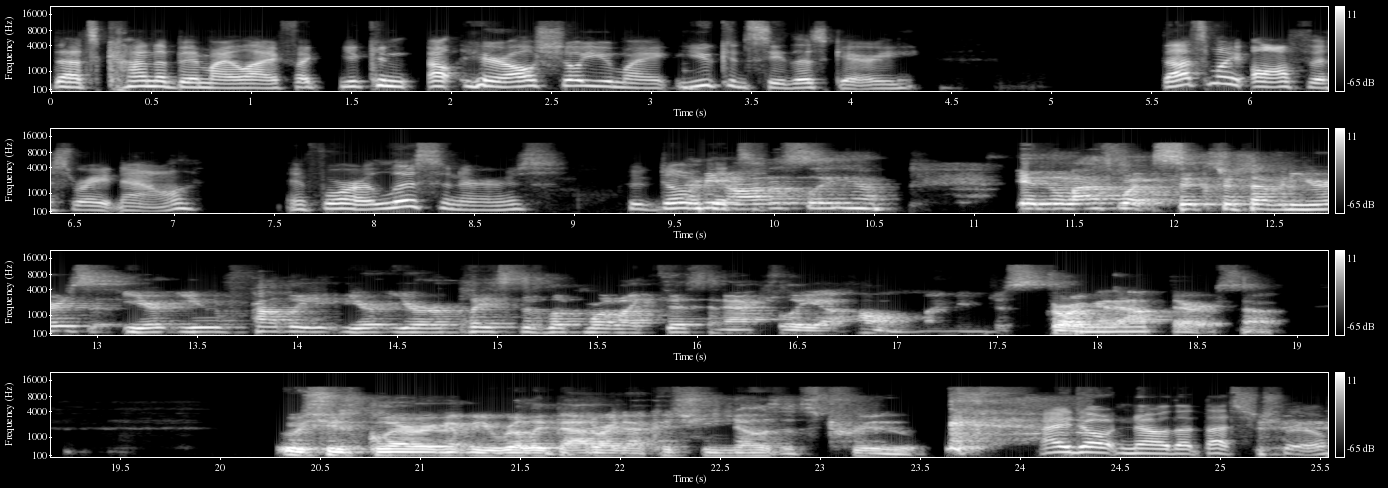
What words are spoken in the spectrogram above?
that's kind of been my life like you can out here i'll show you my you can see this gary that's my office right now and for our listeners who don't I mean, get to- honestly, yeah. In the last what six or seven years, you're you've probably your your places look more like this than actually a home. I mean, just throwing it out there. So, Ooh, she's glaring at me really bad right now because she knows it's true. I don't know that that's true.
